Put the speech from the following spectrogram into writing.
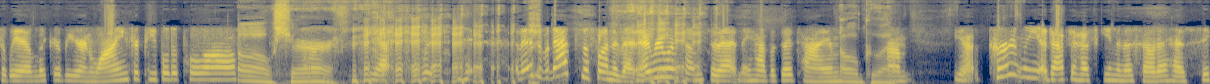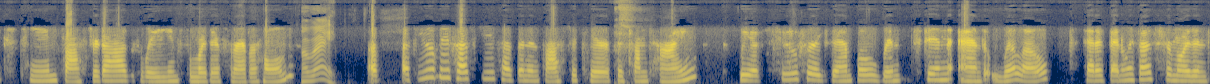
So we have liquor, beer, and wine for people to pull off. oh, sure. Yeah, but that's, but that's the fun event. Everyone comes to that and they have a good time. oh, good. Um, yeah, currently Adopt a Husky Minnesota has 16 foster dogs waiting for their forever homes. All right. A, a few of these Huskies have been in foster care for some time. We have two, for example, Winston and Willow, that have been with us for more than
